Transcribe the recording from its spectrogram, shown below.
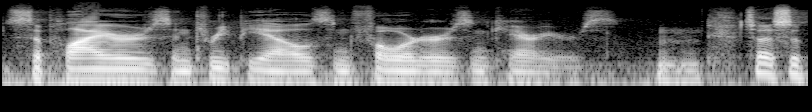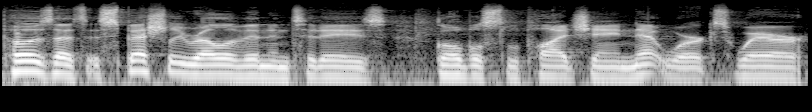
suppliers and 3PLs and forwarders and carriers. Mhm. So I suppose that's especially relevant in today's global supply chain networks where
